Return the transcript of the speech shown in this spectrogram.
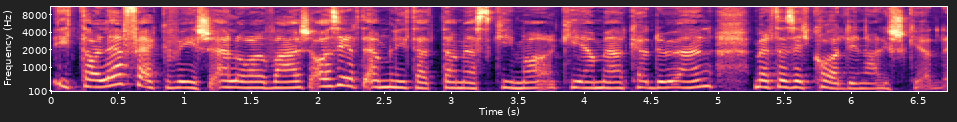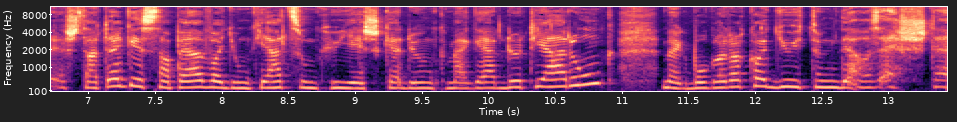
Itt a lefekvés, elalvás, azért említettem ezt kiemelkedően, mert ez egy kardinális kérdés. Tehát egész nap el vagyunk, játszunk, hülyéskedünk, meg erdőt járunk, meg bogarakat gyűjtünk, de az este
